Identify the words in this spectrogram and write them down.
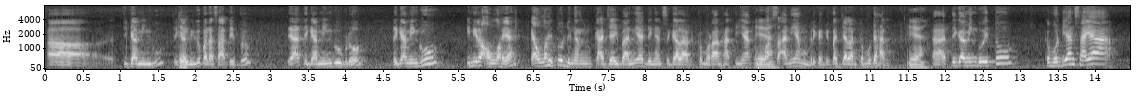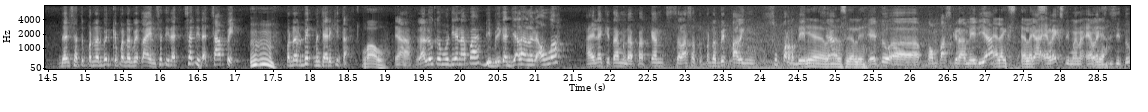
uh, tiga minggu, tiga Tiga- minggu pada saat itu, ya tiga minggu bro, tiga minggu. Inilah Allah ya, Allah itu dengan keajaibannya, dengan segala kemurahan hatinya, Iya. kekuasaannya memberikan kita jalan kemudahan. Iya. Nah, tiga minggu itu, kemudian saya dari satu penerbit ke penerbit lain, saya tidak saya tidak capek. Mm-mm. Penerbit mencari kita. Wow. Ya, lalu kemudian apa? Diberikan jalan oleh Allah. Akhirnya kita mendapatkan salah satu penerbit paling super di Iya, Indonesia, benar sekali. yaitu eh, Kompas Gramedia. Alex, Alex. Ya, Alex di mana Alex Iya. di situ.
